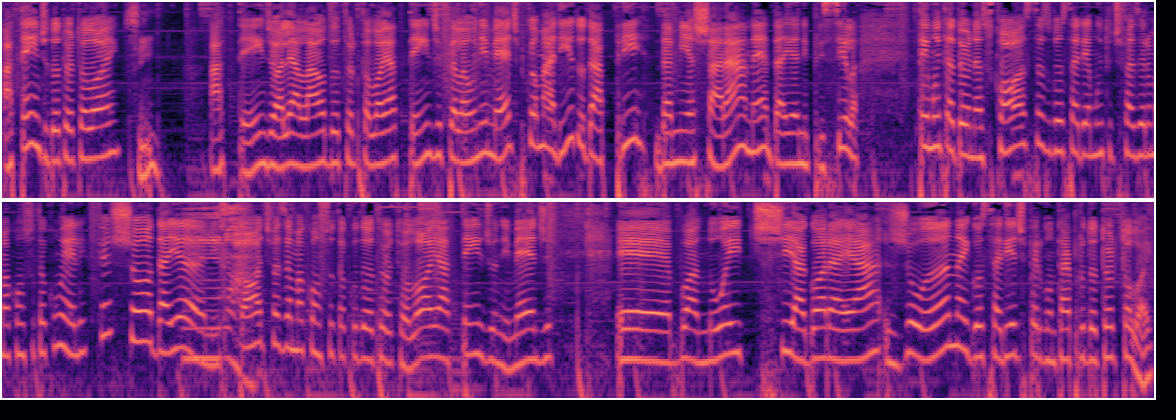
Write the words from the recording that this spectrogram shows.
Atende, doutor Tolói? Sim. Atende, olha lá, o doutor Tolói atende pela Unimed, porque o marido da Pri, da minha xará, né, Daiane Priscila, tem muita dor nas costas, gostaria muito de fazer uma consulta com ele. Fechou, Daiane. Pode fazer uma consulta com o doutor Tolói, atende Unimed. É, boa noite, agora é a Joana e gostaria de perguntar para o doutor Tolói.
